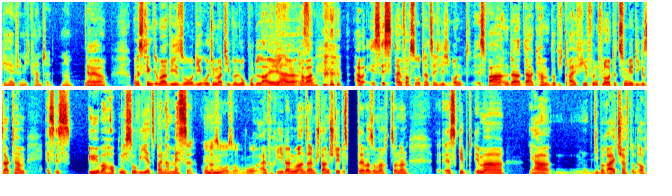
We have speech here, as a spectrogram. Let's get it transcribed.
die Hälfte nicht kannte. Ne? Ja, ja. Und es klingt immer wie so die ultimative Lobhudelei, Ja, äh, aber, aber es ist einfach so tatsächlich. Und es war, und da, da kamen wirklich drei, vier, fünf Leute zu mir, die gesagt haben, es ist überhaupt nicht so wie jetzt bei einer Messe oder so, so, wo einfach jeder nur an seinem Stand steht und selber so macht, sondern es gibt immer ja, die Bereitschaft und auch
